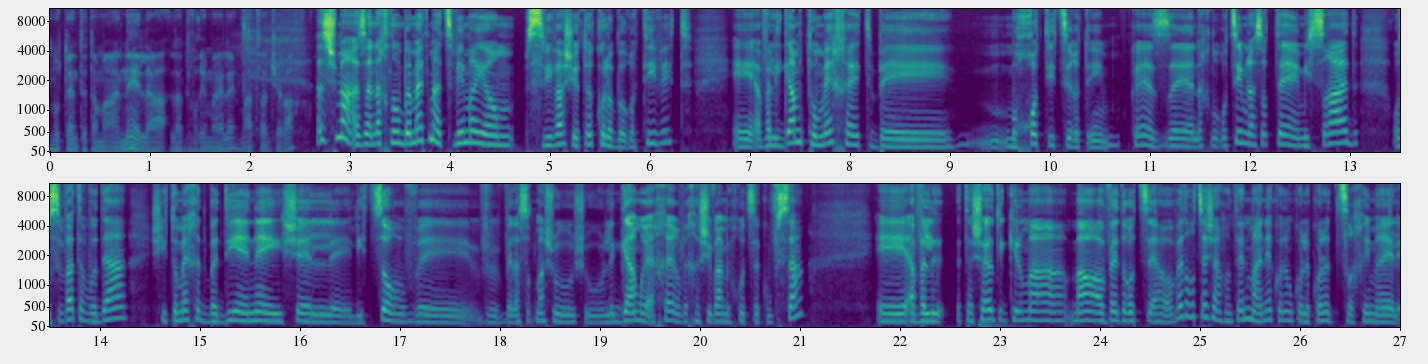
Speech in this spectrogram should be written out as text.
נותנת את המענה לדברים האלה, מהצד שלך? אז שמע, אז אנחנו באמת מעצבים היום סביבה שהיא יותר קולבורטיבית, אה, אבל היא גם תומכת במוחות יצירתיים, אוקיי? אז אה, אנחנו רוצים לעשות אה, משרד או סביבת עבודה שהיא תומכת ב-DNA של ליצור ו- ו- ולעשות משהו שהוא לגמרי אחר וחשיבה מחוץ לקופסה. אה, אבל אתה שואל אותי, כאילו, מה, מה העובד רוצה? העובד רוצה שאנחנו ניתן מענה קודם כל לכל הצרכים האלה.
